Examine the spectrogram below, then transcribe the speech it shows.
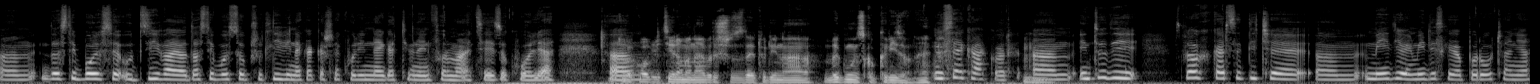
um, dosti bolj se odzivajo, dosti bolj so občutljivi na kakršne koli negativne informacije iz okolja. Um, lahko obliciramo najbrž zdaj tudi na begunsko krizo. Ne? Vsekakor. Mhm. Um, in tudi, sploh kar se tiče um, medijev in medijskega poročanja,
